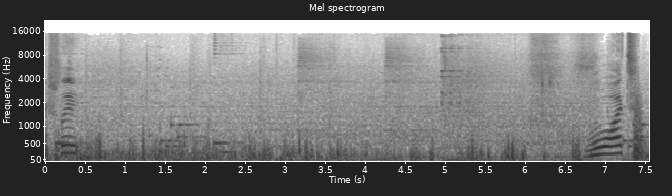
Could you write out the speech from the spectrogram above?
Actually... What?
